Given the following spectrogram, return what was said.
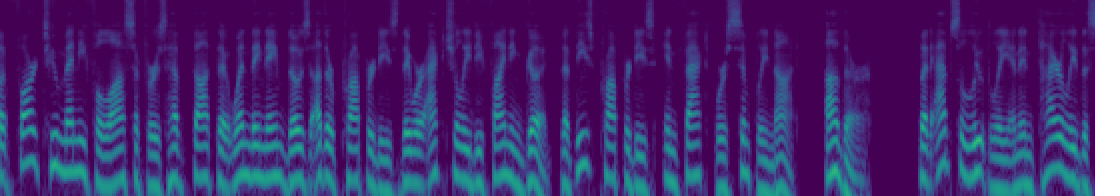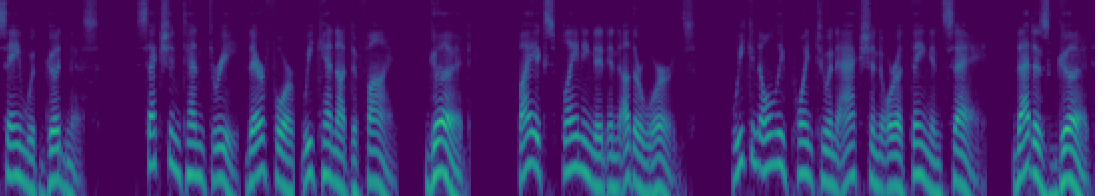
But far too many philosophers have thought that when they named those other properties they were actually defining good, that these properties, in fact, were simply not «other», but absolutely and entirely the same with goodness. Section 10.3 Therefore, we cannot define good by explaining it in other words. We can only point to an action or a thing and say, that is good.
